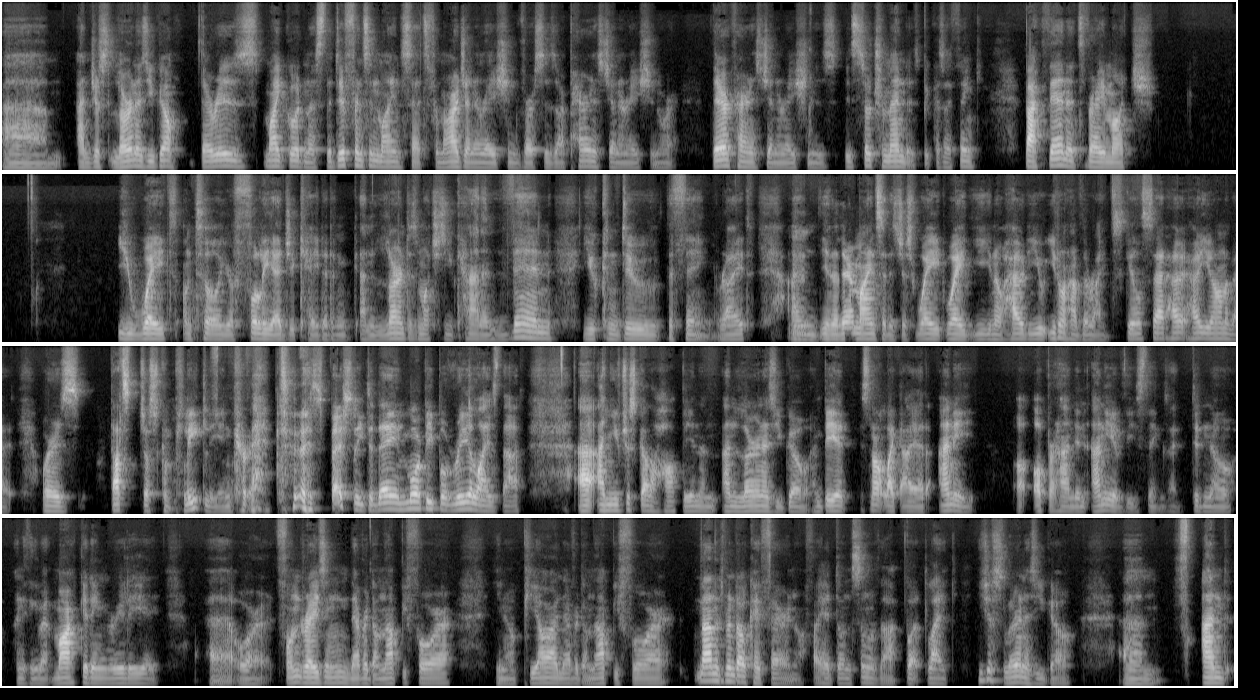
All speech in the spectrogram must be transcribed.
um, and just learn as you go. There is, my goodness, the difference in mindsets from our generation versus our parents' generation or their parents' generation is is so tremendous because I think back then it's very much you wait until you're fully educated and, and learned as much as you can and then you can do the thing right mm. and you know their mindset is just wait wait you know how do you you don't have the right skill set how, how are you on about whereas that's just completely incorrect especially today and more people realize that uh, and you've just got to hop in and, and learn as you go and be it it's not like i had any upper hand in any of these things. I didn't know anything about marketing really, uh, or fundraising. Never done that before. You know, PR. Never done that before. Management. Okay, fair enough. I had done some of that, but like you just learn as you go, um, and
